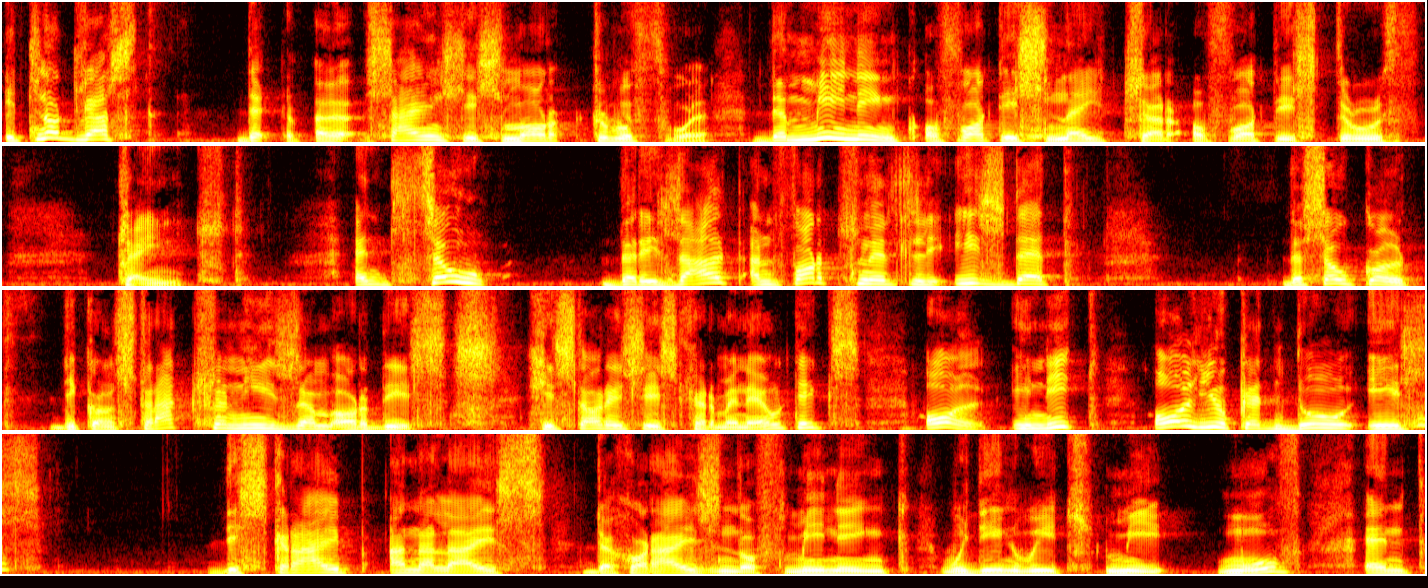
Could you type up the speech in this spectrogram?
it's not just that uh, science is more truthful. The meaning of what is nature, of what is truth, changed. And so the result, unfortunately, is that the so called deconstructionism or this historicist hermeneutics, all in it, all you can do is describe, analyze the horizon of meaning within which me move, and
